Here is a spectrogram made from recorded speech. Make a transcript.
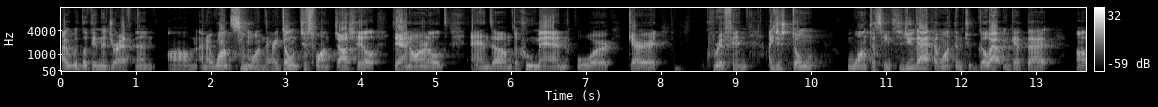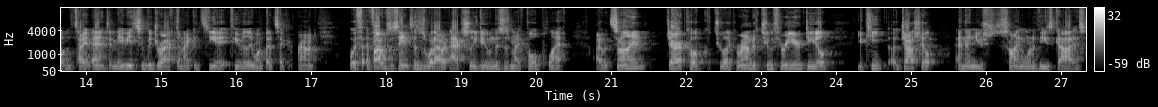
I would look in the draft then. Um, and I want someone there. I don't just want Josh Hill, Dan Arnold, and um, the Who Man or Garrett Griffin. I just don't want the Saints to do that. I want them to go out and get that um, tight end, and maybe it's through the draft, and I can see it if you really want that second round. If, if I was the Saints, this is what I would actually do, and this is my full plan. I would sign Jared Cook to like around a two, three year deal. You keep uh, Josh Hill, and then you sign one of these guys,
